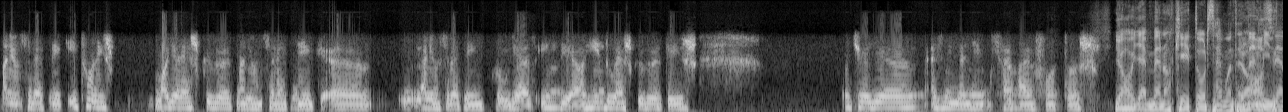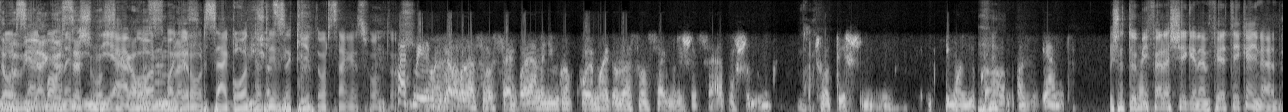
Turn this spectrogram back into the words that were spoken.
nagyon szeretnék itthon is magyar esküvőt, nagyon szeretnék, nagyon szeretnénk ugye az India, a hindu esküvőt is, úgyhogy ez mindannyiunk számára fontos. Ja, hogy ebben a két országban, tehát Ja, nem minden országban, hanem Indiában. Magyarországon, tehát ez a két ország, ez fontos. Hát még ha Olaszországba elmegyünk, akkor majd Olaszországban is összeházasodunk. És ott is kimondjuk a, az igent. És a többi felesége nem féltékeny rád?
